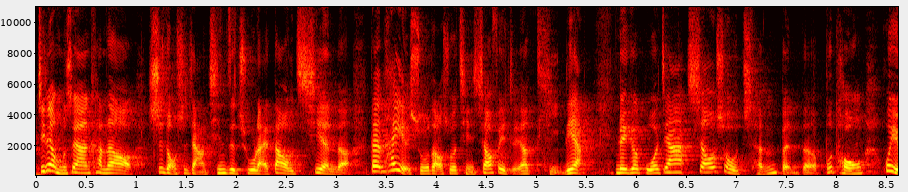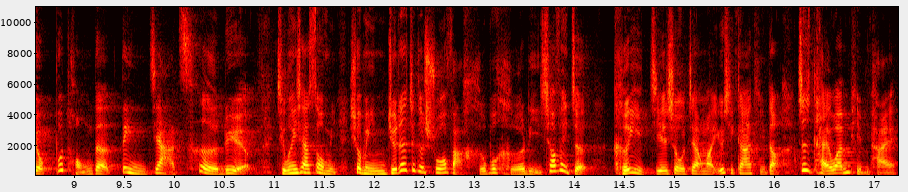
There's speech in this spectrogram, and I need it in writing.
今天我们虽然看到施董事长亲自出来道歉的，但他也说到说，请消费者要体谅。每个国家销售成本的不同，会有不同的定价策略。请问一下，宋明秀明，你觉得这个说法合不合理？消费者可以接受这样吗？尤其刚刚提到这是台湾品牌，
